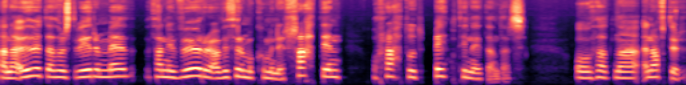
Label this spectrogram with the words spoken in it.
Þannig að auðvitað, þú veist, við erum með þannig vöru að við þurfum að koma inn í hratt inn og hratt út beint í neytandars. Og þarna, en aftur,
